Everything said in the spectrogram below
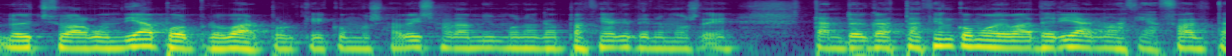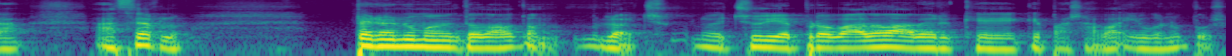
lo he hecho algún día por probar, porque como sabéis ahora mismo la capacidad que tenemos de tanto de captación como de batería no hacía falta hacerlo. Pero en un momento dado lo he hecho, lo he hecho y he probado a ver qué, pasaba. Y bueno, pues,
